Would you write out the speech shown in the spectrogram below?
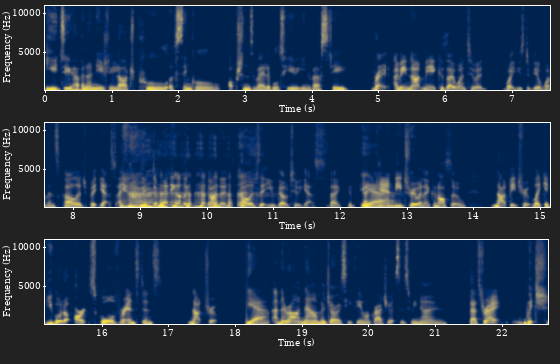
you do have an unusually large pool of single options available to you at university. Right. I mean, not me, because I went to a what used to be a women's college, but yes, I depending on the on the college that you go to, yes, that could that yeah. can be true, and it can also not be true. Like if you go to art school, for instance, not true. Yeah, and there are now majority female graduates, as we know. That's right. Which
